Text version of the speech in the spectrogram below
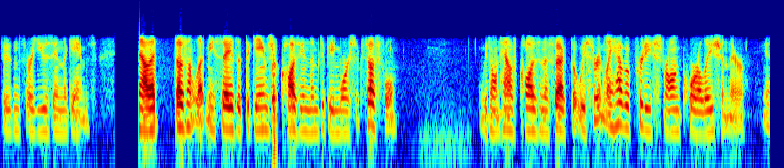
students are using the games. Now that doesn't let me say that the games are causing them to be more successful we don't have cause and effect, but we certainly have a pretty strong correlation there in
